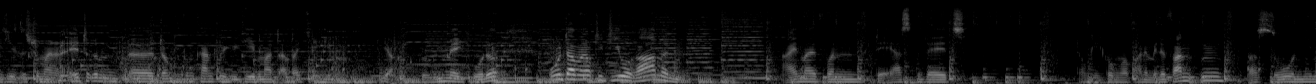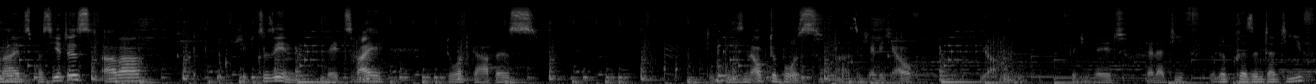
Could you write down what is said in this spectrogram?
welches es schon mal in einer älteren äh, Donkey Kong Country gegeben hat, aber hier eben ja, remake wurde. Und da haben wir noch die Dioramen. Einmal von der ersten Welt Donkey Kong auf einem Elefanten, was so niemals passiert ist, aber schick zu sehen. Welt 2, dort gab es den riesen Oktopus. War sicherlich auch ja, für die Welt relativ repräsentativ.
